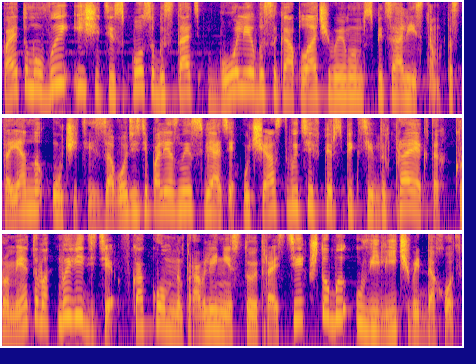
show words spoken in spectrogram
Поэтому вы ищете способы стать более высокооплачиваемым специалистом, постоянно учитесь, заводите полезные связи, участвуете в перспективных проектах. Кроме этого, вы видите, в каком направлении стоит расти, чтобы увеличивать доход.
